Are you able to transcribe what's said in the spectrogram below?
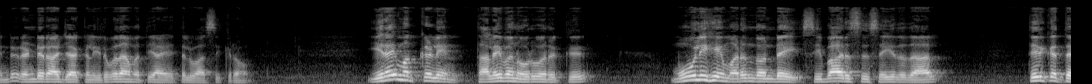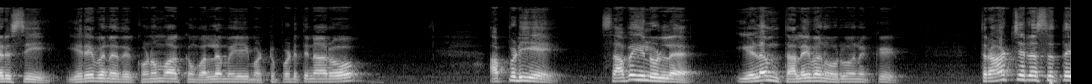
என்று ரெண்டு ராஜாக்கள் இருபதாம் அத்தியாயத்தில் வாசிக்கிறோம். இறைமக்களின் தலைவன் ஒருவருக்கு மூலிகை மருந்தொன்றை சிபாரிசு செய்ததால் தீர்க்கத்தரிசி இறைவனது குணமாக்கும் வல்லமையை மட்டுப்படுத்தினாரோ? அப்படியே சபையில் உள்ள இளம் தலைவன் ஒருவனுக்கு திராட்சரசத்தை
